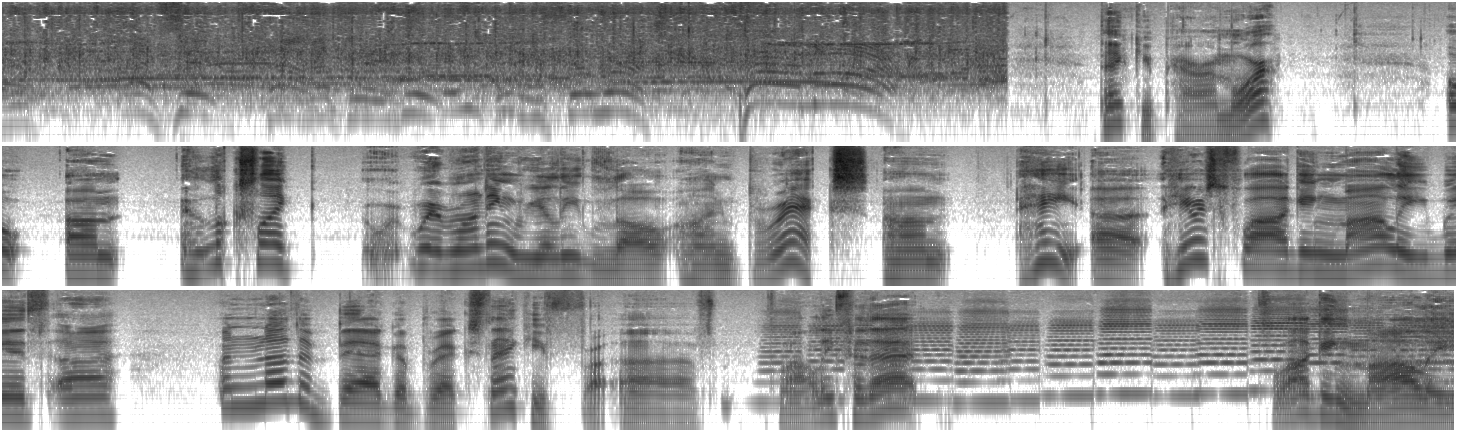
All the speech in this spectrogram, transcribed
That's it. That's. Thank you so much. Paramore! Thank you, Paramore. Oh, um, it looks like we're running really low on bricks. Um, hey, uh, here's flogging Molly with uh, another bag of bricks. Thank you, uh, Molly, for that. Flogging Molly.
